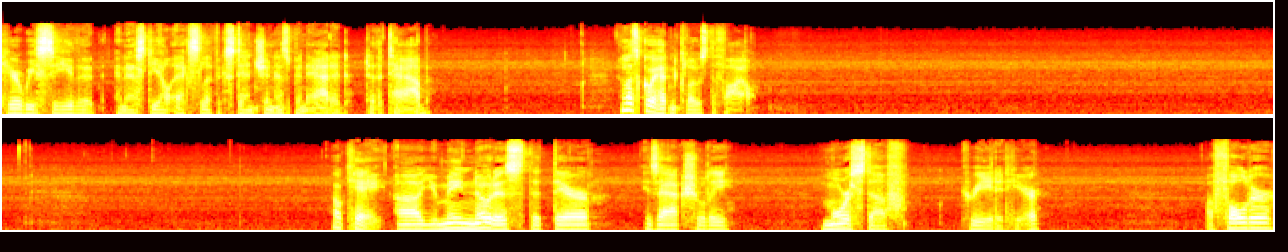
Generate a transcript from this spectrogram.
here we see that an SDL XLIFF extension has been added to the tab. And let's go ahead and close the file. Okay, uh, you may notice that there is actually more stuff created here. A folder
